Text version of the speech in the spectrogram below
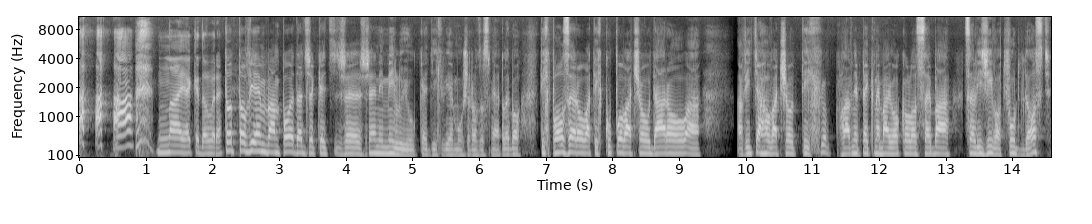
No, jaké dobré. Toto viem vám povedať, že, keď, že ženy milujú, keď ich vie muž rozosmiať, lebo tých pozerov a tých kupovačov, darov a, a vyťahovačov, tých hlavne pekné majú okolo seba celý život, furt dosť.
